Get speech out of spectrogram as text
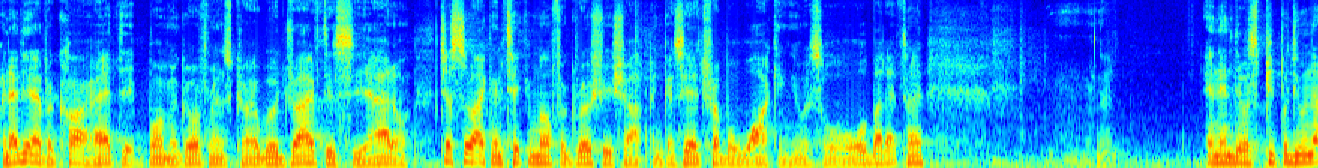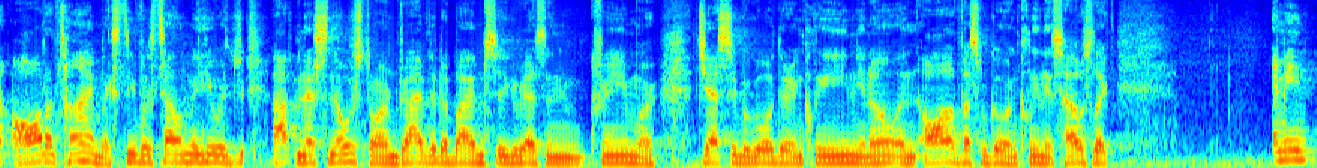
And I didn't have a car. I had to borrow my girlfriend's car. We'll drive to Seattle just so I can take him out for grocery shopping because he had trouble walking. He was so old by that time. And then there was people doing that all the time. Like Steve was telling me, he would out in a snowstorm drive there to buy him cigarettes and cream, or Jesse would go there and clean, you know, and all of us would go and clean his house. Like, I mean,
